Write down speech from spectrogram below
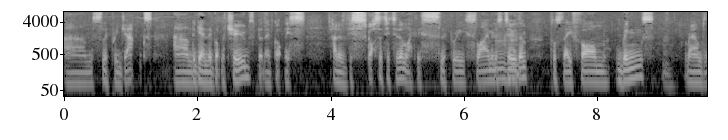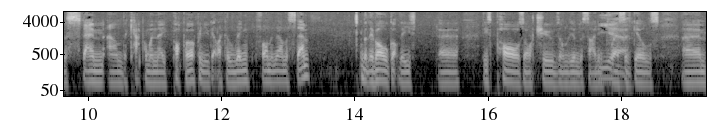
and slippery jacks. And again, they've got the tubes, but they've got this kind of viscosity to them, like this slippery sliminess Mm-hmm. to them. Plus, they form rings around the stem and the cap, and when they pop open, you get like a ring forming around the stem. But they've all got these uh, these pores or tubes on the underside in place of gills. Um,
